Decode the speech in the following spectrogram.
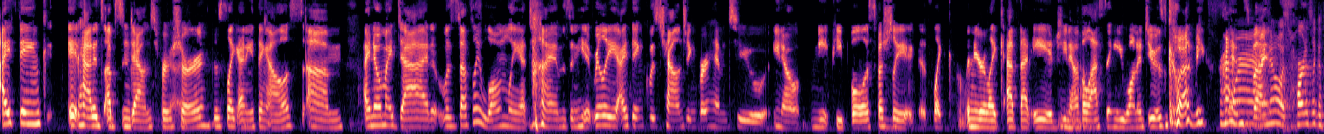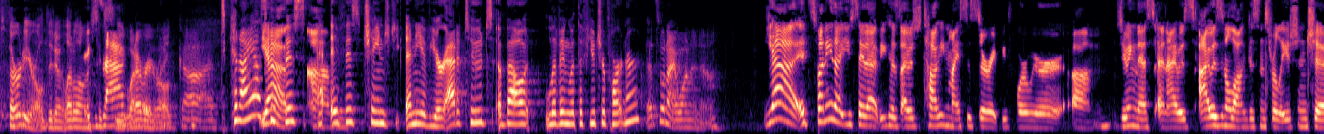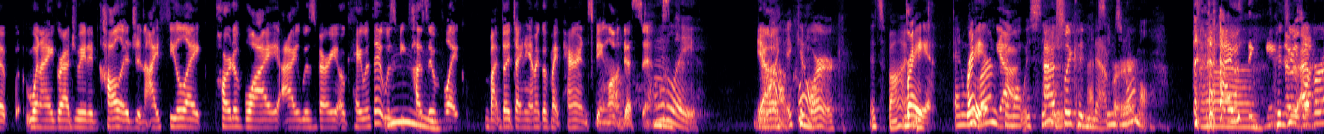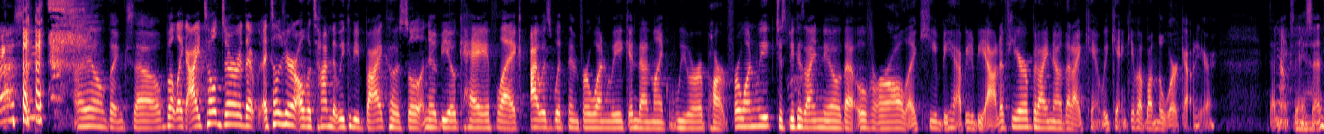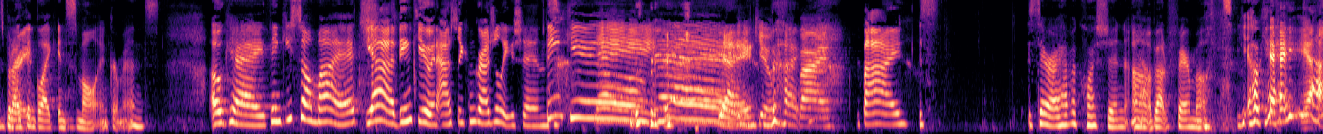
I think it had its ups and downs for sure, just like anything else. Um, I know my dad was definitely lonely at times, and he it really, I think, was challenging for him to, you know, meet people, especially like when you're like at that age. You know, the last thing you want to do is go out and make friends. But I know it's hard as like a 30 year old to do it, let alone a 60 whatever year old. God. Can I ask Yeah, if this um, if this changed any of your attitudes about living with a future partner? That's what I want to know. Yeah, it's funny that you say that because I was talking to my sister right before we were um, doing this, and I was I was in a long distance relationship when I graduated college, and I feel like part of why I was very okay with it was because of like my, the dynamic of my parents being long distance. Totally. Yeah, like it can work. It's fine, right. And we Right, learn from what we see. Ashley could and that seems never. Normal. Uh, I was thinking. Could you ever. Ashley? I don't think so. But like I told her that I told her all the time that we could be bi-coastal and it would be okay if like I was with him for one week and then like we were apart for one week just because I knew that overall like he'd be happy to be out of here, but I know that I can't we can't give up on the work out here. If that makes any sense. But I think like in small increments. Okay, thank you so much. Yeah, thank you, and Ashley, congratulations. Thank you. Yay. Yay. Yay. Thank you. Bye. Bye. Sarah, I have a question uh, about pheromones. Yeah, Okay, yeah.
